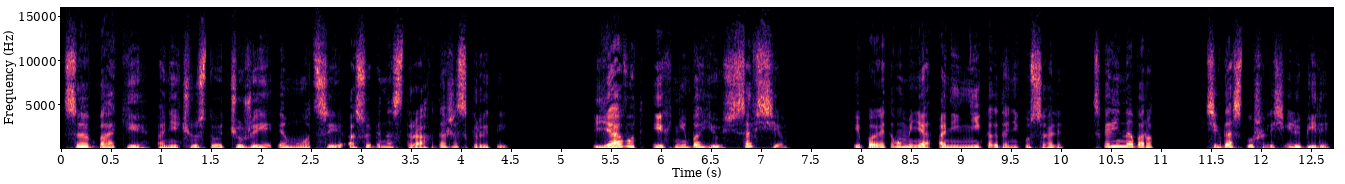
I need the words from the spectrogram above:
Собаки, они чувствуют чужие эмоции, особенно страх, даже скрытый. Я вот их не боюсь совсем, и поэтому меня они никогда не кусали. Скорее наоборот, всегда слушались и любили,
